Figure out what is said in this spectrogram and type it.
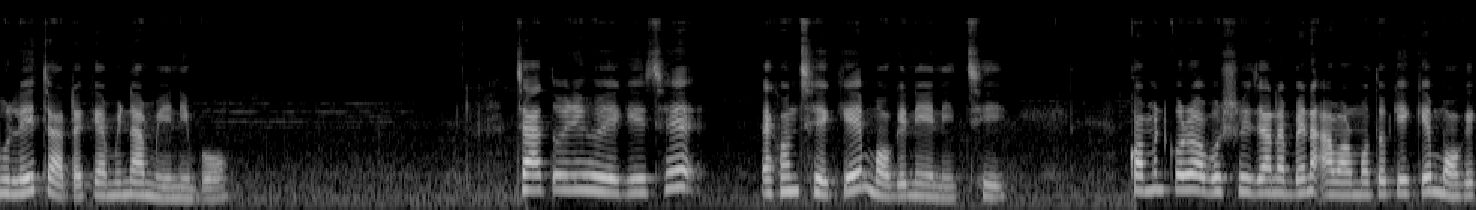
হলেই চাটাকে আমি নামিয়ে নিব। চা তৈরি হয়ে গিয়েছে, এখন ছেঁকে মগে নিয়ে নিচ্ছি। কমেন্ট করে অবশ্যই জানাবেন আমার মতো কে কে মগে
